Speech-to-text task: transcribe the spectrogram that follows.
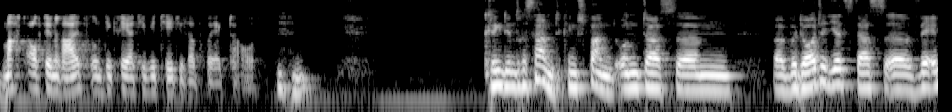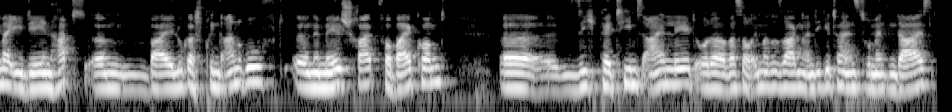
macht auch den Reiz und die Kreativität dieser Projekte aus. Mhm. Klingt interessant, klingt spannend. Und das ähm, äh, bedeutet jetzt, dass äh, wer immer Ideen hat, ähm, bei Lukas Spring anruft, äh, eine Mail schreibt, vorbeikommt, äh, sich per Teams einlädt oder was auch immer so sagen an digitalen Instrumenten da ist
